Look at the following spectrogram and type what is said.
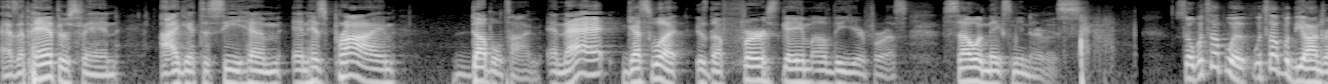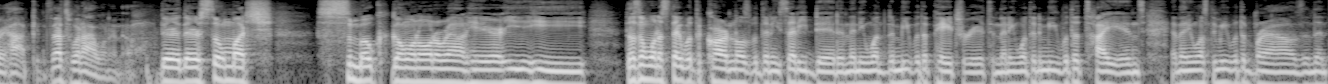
as a Panthers fan, I get to see him in his prime double time. And that, guess what, is the first game of the year for us. So it makes me nervous. So what's up with what's up with DeAndre Hopkins? That's what I want to know. There there's so much smoke going on around here. He he doesn't want to stay with the Cardinals, but then he said he did, and then he wanted to meet with the Patriots, and then he wanted to meet with the Titans, and then he wants to meet with the Browns, and then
